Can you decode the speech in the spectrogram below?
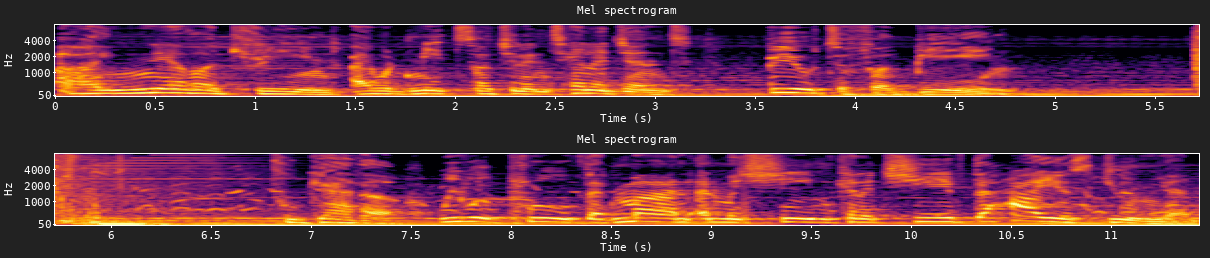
I never dreamed I would meet such an intelligent, beautiful being. Together, we will prove that man and machine can achieve the highest union.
